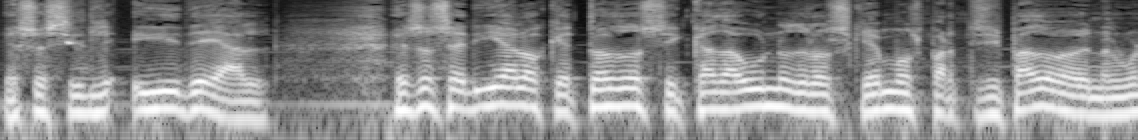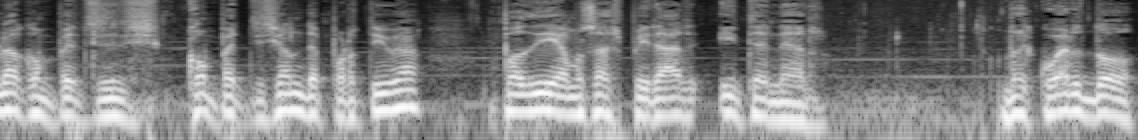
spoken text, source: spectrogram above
eso es ideal eso sería lo que todos y cada uno de los que hemos participado en alguna competición deportiva podíamos aspirar y tener. Recuerdo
